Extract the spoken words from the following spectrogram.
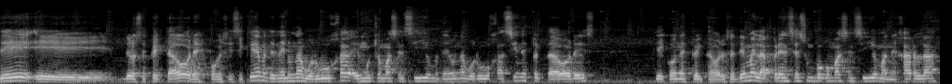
eh, de, los espectadores, porque si se quiere mantener una burbuja, es mucho más sencillo mantener una burbuja sin espectadores que con espectadores. El tema de la prensa es un poco más sencillo manejarla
